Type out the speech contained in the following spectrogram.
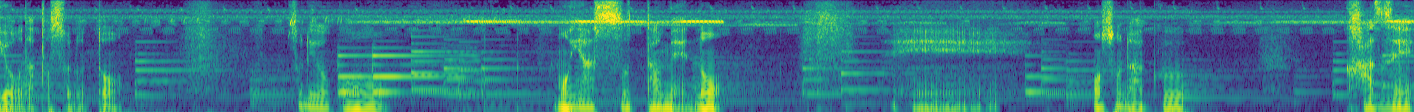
う、燃料だとすると、それをこう、燃やすための、えー、おそらく、風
